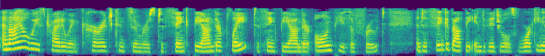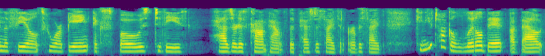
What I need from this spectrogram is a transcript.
And I always try to encourage consumers to think beyond their plate, to think beyond their own piece of fruit, and to think about the individuals working in the fields who are being exposed to these hazardous compounds, the pesticides and herbicides. Can you talk a little bit about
